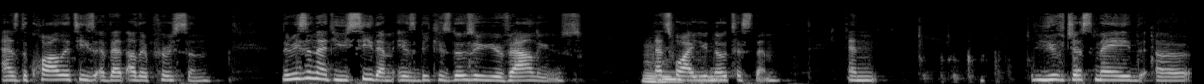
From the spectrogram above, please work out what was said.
as the qualities of that other person the reason that you see them is because those are your values mm-hmm. that's why you notice them and you've just made a,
